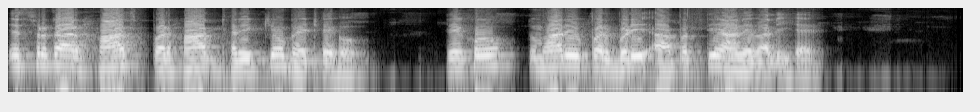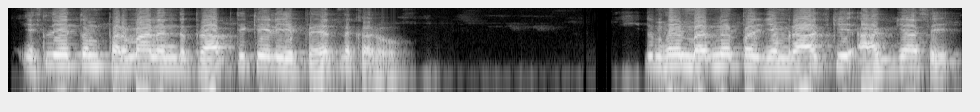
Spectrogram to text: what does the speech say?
इस प्रकार हाथ पर हाथ धरे क्यों बैठे हो? देखो, तुम्हारे ऊपर बड़ी आपत्ति आने वाली है। इसलिए तुम परमानंद प्राप्ति के लिए प्रयत्न करो। तुम्हें मरने पर यमराज की आज्ञा से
